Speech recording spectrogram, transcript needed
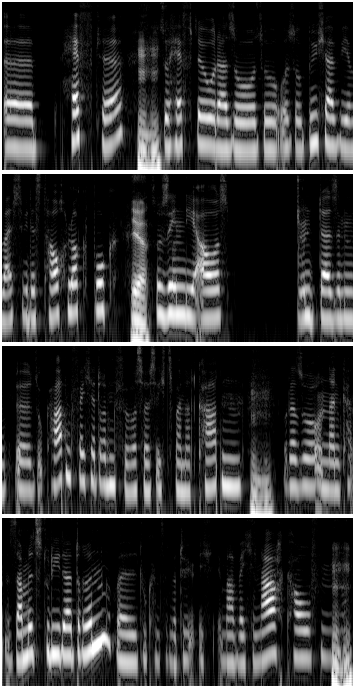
Äh, Hefte, Mhm. so Hefte oder so, so, so Bücher wie, weißt du, wie das Tauchlogbook. Ja. So sehen die aus. Und da sind äh, so Kartenfächer drin für, was weiß ich, 200 Karten Mhm. oder so. Und dann kann, sammelst du die da drin, weil du kannst natürlich immer welche nachkaufen. Mhm. Und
